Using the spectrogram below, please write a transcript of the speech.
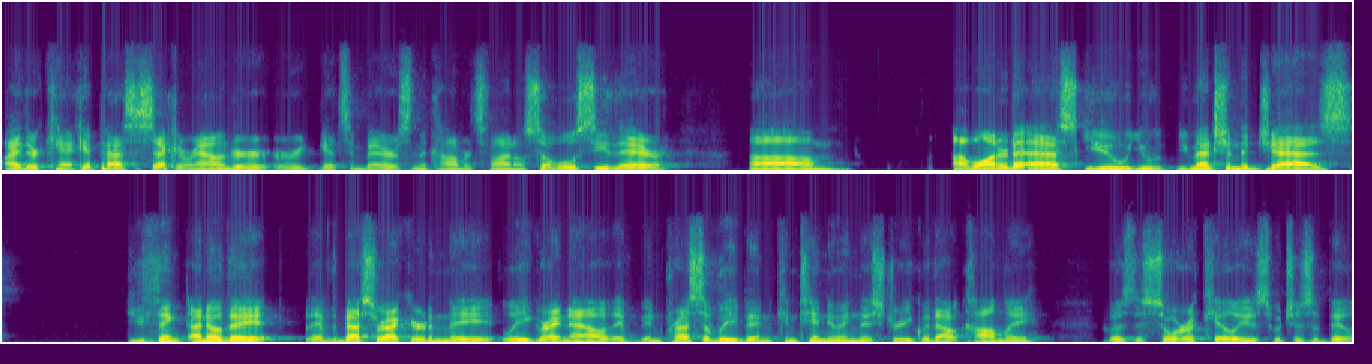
either can't get past the second round or, or gets embarrassed in the conference final. So we'll see there. Um, I wanted to ask you, you, you mentioned the Jazz. Do you think, I know they, they have the best record in the league right now. They've impressively been continuing this streak without Conley who has the sore Achilles, which is a bit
